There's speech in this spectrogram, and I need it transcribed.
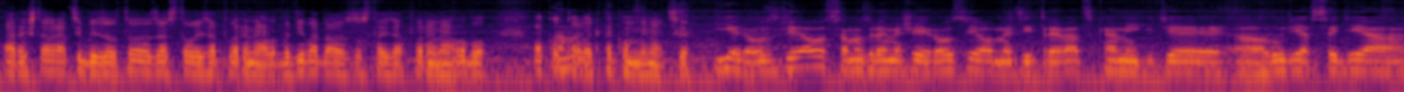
a reštaurácie by zostali zatvorené, alebo divadla zostali zatvorené, alebo akokoľvek tá kombinácia. Je rozdiel, samozrejme, že je rozdiel medzi prevádzkami, kde ľudia sedia,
